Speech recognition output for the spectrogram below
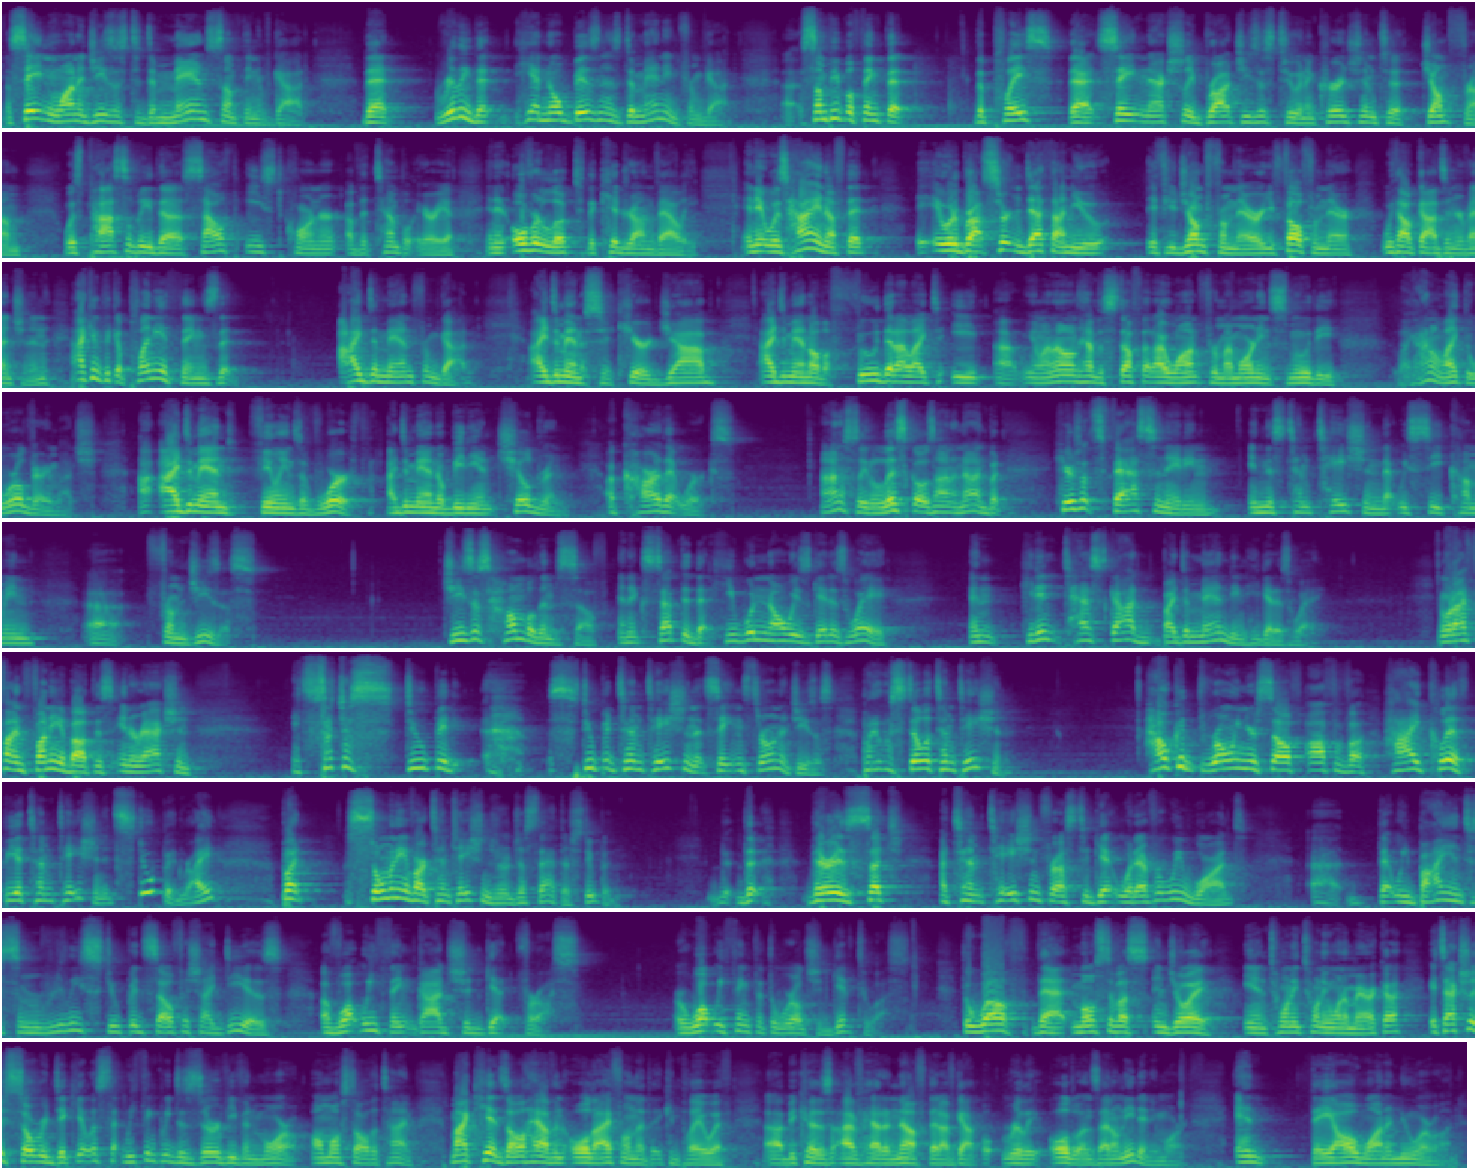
Now, Satan wanted Jesus to demand something of God that really that he had no business demanding from God. Uh, some people think that the place that Satan actually brought Jesus to and encouraged him to jump from was possibly the southeast corner of the temple area, and it overlooked the Kidron Valley. And it was high enough that it would have brought certain death on you if you jumped from there or you fell from there without God's intervention. And I can think of plenty of things that I demand from God. I demand a secure job. I demand all the food that I like to eat. Uh, you know, and I don't have the stuff that I want for my morning smoothie. Like, I don't like the world very much. I, I demand feelings of worth. I demand obedient children a car that works. Honestly, the list goes on and on. But here's what's fascinating in this temptation that we see coming uh, from Jesus. Jesus humbled himself and accepted that he wouldn't always get his way. And he didn't test God by demanding he get his way. And what I find funny about this interaction, it's such a stupid, stupid temptation that Satan's thrown at Jesus, but it was still a temptation. How could throwing yourself off of a high cliff be a temptation? It's stupid, right? But so many of our temptations are just that they're stupid. There is such a temptation for us to get whatever we want uh, that we buy into some really stupid, selfish ideas of what we think God should get for us or what we think that the world should give to us. The wealth that most of us enjoy in 2021 America, it's actually so ridiculous that we think we deserve even more almost all the time. My kids all have an old iPhone that they can play with uh, because I've had enough that I've got really old ones I don't need anymore. And they all want a newer one.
